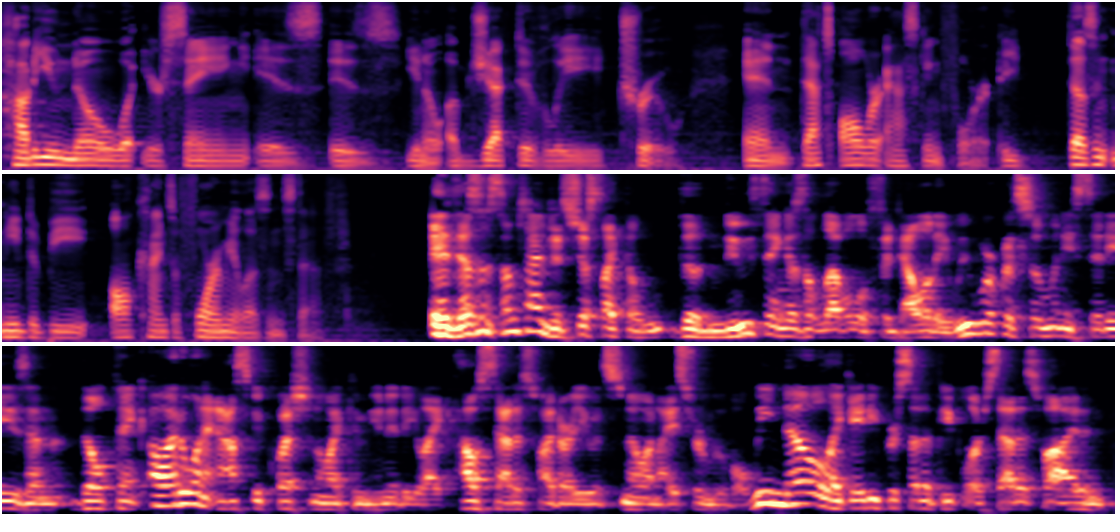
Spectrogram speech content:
How do you know what you're saying is is, you know, objectively true? And that's all we're asking for. It doesn't need to be all kinds of formulas and stuff. It doesn't. Sometimes it's just like the the new thing is the level of fidelity. We work with so many cities, and they'll think, "Oh, I don't want to ask a question of my community like, how satisfied are you with snow and ice removal?" We know like eighty percent of people are satisfied, and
